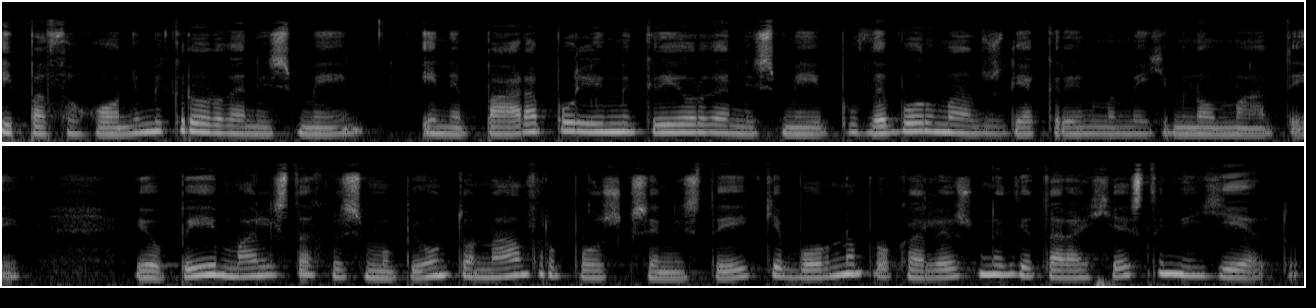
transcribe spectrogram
Οι παθογόνοι μικροοργανισμοί είναι πάρα πολύ μικροί οργανισμοί που δεν μπορούμε να τους διακρίνουμε με γυμνό μάτι, οι οποίοι μάλιστα χρησιμοποιούν τον άνθρωπο ως ξενιστή και μπορούν να προκαλέσουν διαταραχές στην υγεία του.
